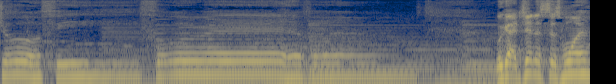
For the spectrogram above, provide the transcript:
Your feet forever. We got Genesis 1.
